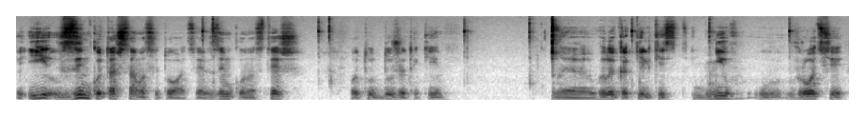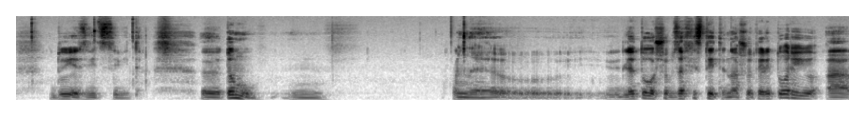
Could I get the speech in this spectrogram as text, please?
І взимку та ж сама ситуація. Взимку у нас теж отут дуже такі е, велика кількість днів в році дує звідси вітер. Е, Тому е, для того, щоб захистити нашу територію, а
